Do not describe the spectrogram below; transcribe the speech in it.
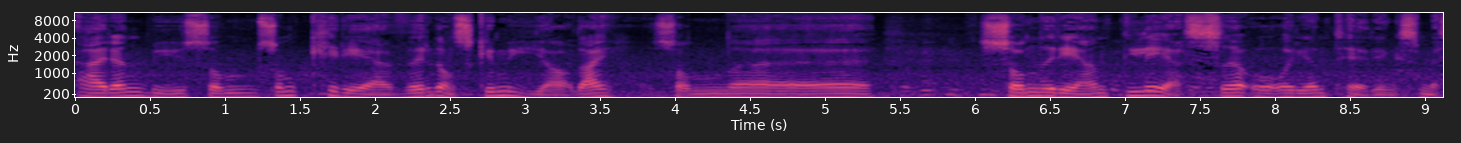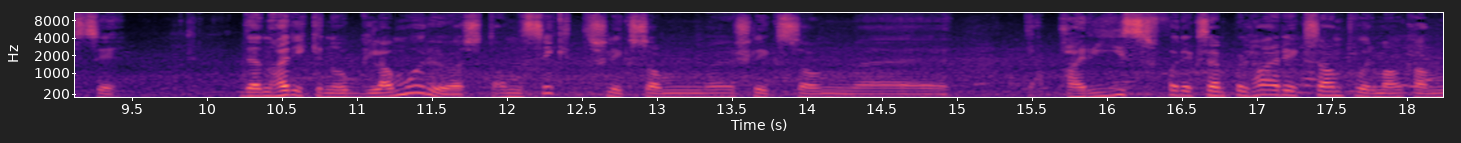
er en by som, som, krever ganske mye av deg. Sånn, eh, sånn rent lese- og orienteringsmessig. Den har ikke noe glamorøst ansikt, slik som, slik som eh, ja, Paris f.eks. har, hvor man kan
